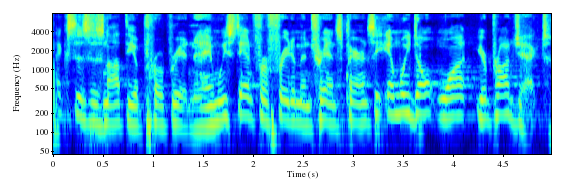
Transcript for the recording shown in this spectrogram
Texas is not the appropriate name. We stand for freedom and transparency, and we don't want your project.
